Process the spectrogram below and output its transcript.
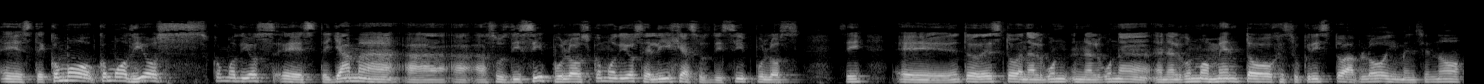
este, cómo, cómo Dios, cómo Dios, este, llama a, a, a sus discípulos, cómo Dios elige a sus discípulos, ¿sí? Eh, dentro de esto, en algún, en alguna, en algún momento Jesucristo habló y mencionó,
